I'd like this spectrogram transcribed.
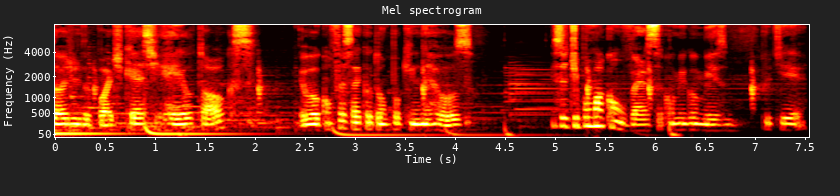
episódio do podcast Hail Talks. Eu vou confessar que eu tô um pouquinho nervoso. Isso é tipo uma conversa comigo mesmo, porque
